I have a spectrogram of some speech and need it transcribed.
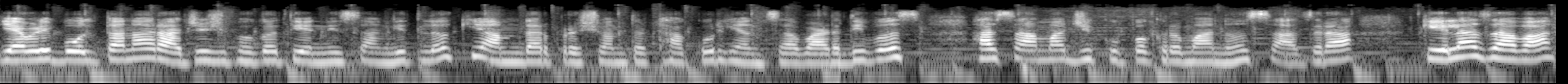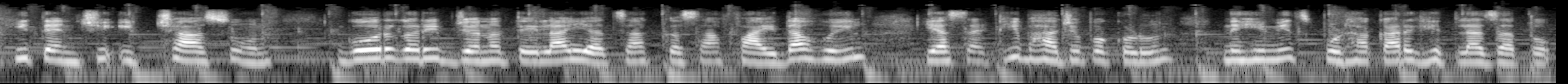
यावेळी बोलताना राजेश भगत यांनी सांगितलं की आमदार प्रशांत ठाकूर यांचा वाढदिवस हा सामाजिक उपक्रमानं साजरा केला जावा ही त्यांची इच्छा असून गोरगरीब जनतेला याचा कसा फायदा होईल यासाठी भाजपकडून नेहमीच पुढाकार घेतला जातो.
